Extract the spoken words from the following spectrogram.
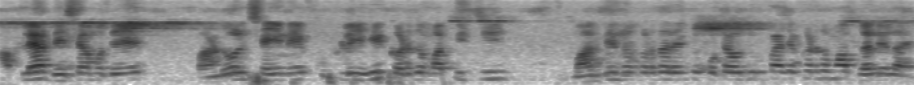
आपल्या देशामध्ये भांडवलशाहीने कुठलीही कर्जमाफीची मागणी न करता त्यांचे कोट्यावधी रुपयाचे कर्ज माफ झालेलं आहे.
